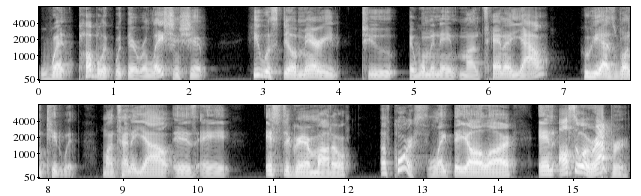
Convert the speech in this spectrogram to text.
went public with their relationship, he was still married to a woman named Montana Yao, who he has one kid with. Montana Yao is a Instagram model, Of course. like they all are, and also a rapper.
